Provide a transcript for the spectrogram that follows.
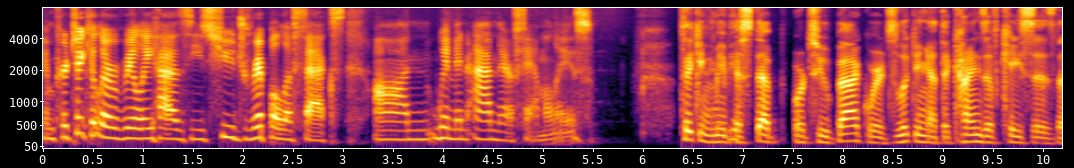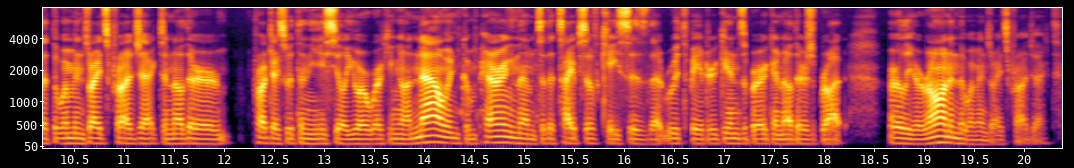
in particular, really has these huge ripple effects on women and their families taking maybe a step or two backwards, looking at the kinds of cases that the Women's Rights Project and other projects within the ACLU are working on now and comparing them to the types of cases that Ruth Bader Ginsburg and others brought earlier on in the Women's Rights Project?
